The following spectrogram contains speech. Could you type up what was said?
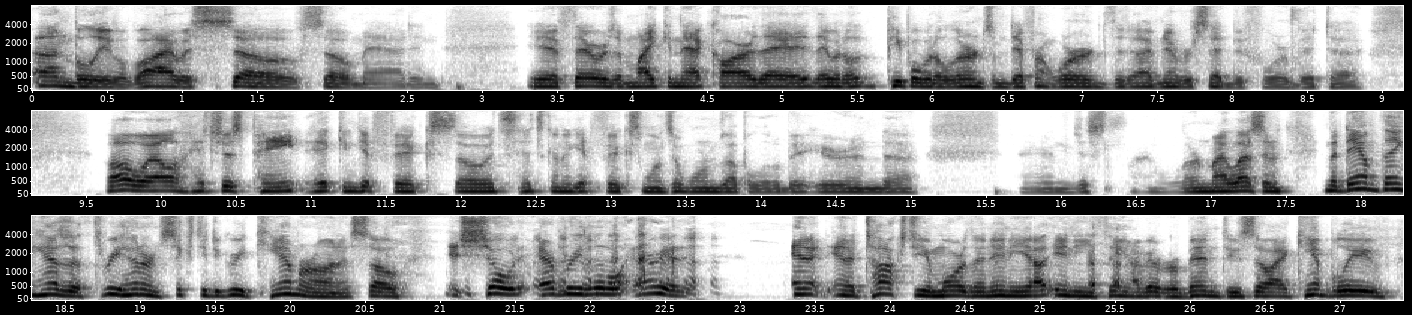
unbelievable. I was so so mad, and if there was a mic in that car, they they would people would have learned some different words that I've never said before. But uh, oh well, it's just paint. It can get fixed, so it's it's going to get fixed once it warms up a little bit here, and uh, and just learn my lesson. And the damn thing has a 360 degree camera on it, so it showed every little area. And it, and it talks to you more than any anything I've ever been to. So I can't believe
